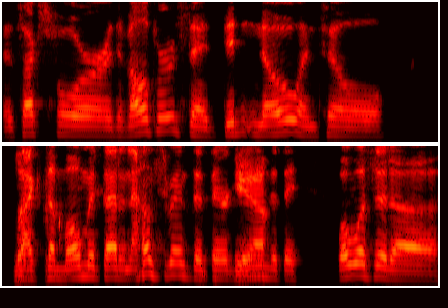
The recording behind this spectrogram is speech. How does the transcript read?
It sucks for developers that didn't know until like, like the moment that announcement that their game yeah. that they what was it uh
